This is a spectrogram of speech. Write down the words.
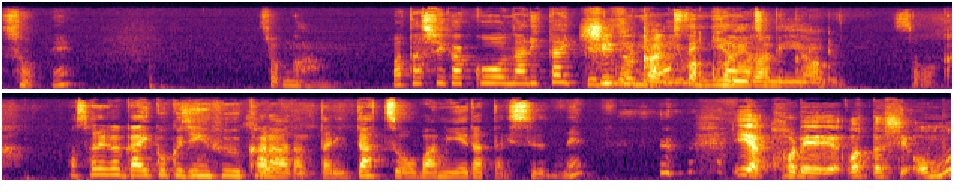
そうね。そっか、うん。私がこうなりたいっていうところに合わせて静かにはこれ似合わせてくれが似合うる。そうか、まあ、それが外国人風カラーだったり脱オバ見えだったりするのね、いやこれ私思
